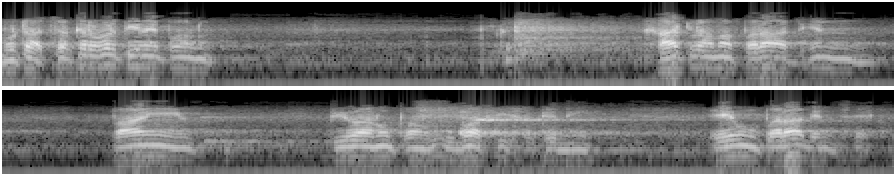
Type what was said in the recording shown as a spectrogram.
મોટા ચક્રવર્તીને પણ ખાટલામાં પરાધીન પાણી પીવાનું પણ ઊભા થઈ શકે નહીં. એવું પરાધીન છે.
